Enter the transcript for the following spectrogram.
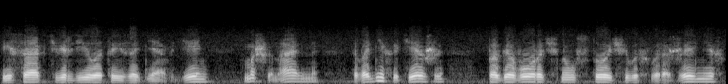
Исаак твердил это изо дня в день, машинально, в одних и тех же поговорочно устойчивых выражениях,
